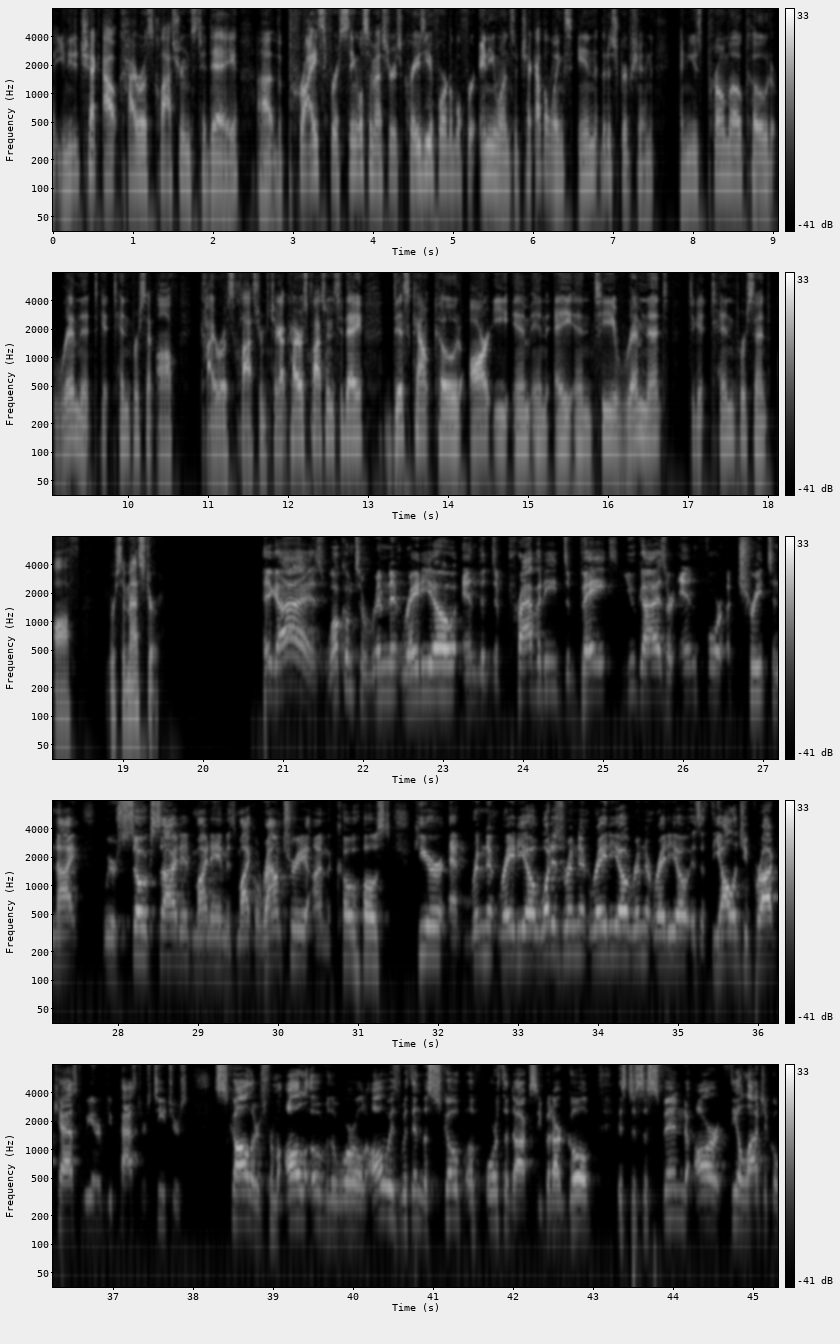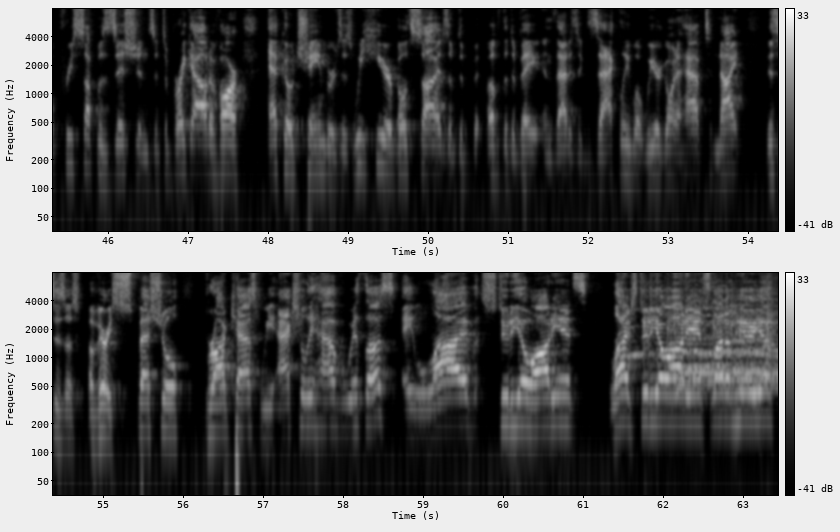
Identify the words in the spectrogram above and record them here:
You need to check out Kairos Classrooms today. Uh, the price for a single semester is crazy affordable for anyone, so check out the links in the description and use promo code REMNANT to get 10% off Kairos Classrooms. Check out Kairos Classrooms today. Discount code R E M N A N T REMNANT to get 10% off your semester. Hey guys, welcome to Remnant Radio and the Depravity Debate. You guys are in for a treat tonight. We are so excited. My name is Michael Rowntree. I'm the co host here at Remnant Radio. What is Remnant Radio? Remnant Radio is a theology broadcast. We interview pastors, teachers, scholars from all over the world, always within the scope of orthodoxy. But our goal is to suspend our theological presuppositions and to break out of our echo chambers as we hear both sides of, de- of the debate. And that is exactly what we are going to have tonight. This is a, a very special broadcast, we actually have with us a live studio audience. Live studio audience, let them hear you.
